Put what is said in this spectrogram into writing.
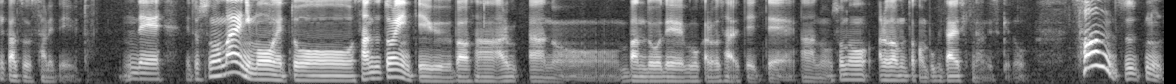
で活動されていると。で、えっと、その前にも、えっと、サンズトレインっていう馬場さんあるあのバンドでボーカルをされていてあのそのアルバムとかも僕大好きなんですけどサンズの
